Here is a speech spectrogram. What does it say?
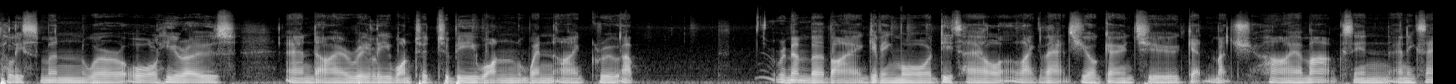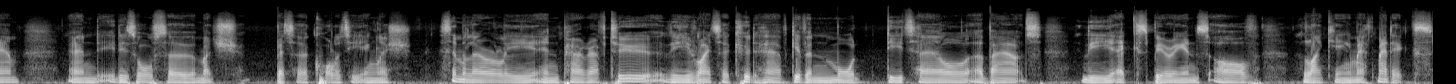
policemen were all heroes, and I really wanted to be one when I grew up. Remember, by giving more detail like that, you're going to get much higher marks in an exam, and it is also much better quality English. Similarly, in paragraph 2, the writer could have given more detail about the experience of liking mathematics.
